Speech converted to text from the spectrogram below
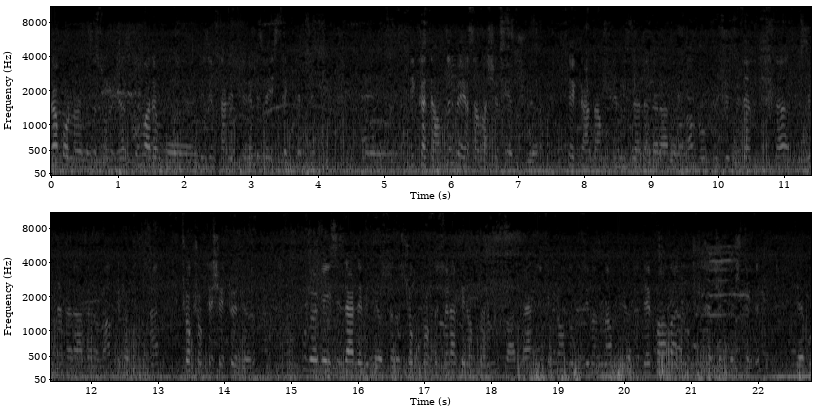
raporlarımızı sunacağız. Umarım e, bizim taleplerimiz ve isteklerimiz e, dikkate alınır ve yasallaşır diye düşünüyorum. Tekrardan bugün bizlerle beraber olan, bu uçuşta bizimle beraber olan pilotumuza çok çok teşekkür ediyorum. Bu bölgeyi sizler de biliyorsunuz. Çok profesyonel pilotlarımız var. Ben 2019 yılından bu yana defalarca uçuş gerçekleştirdim. Ve bu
